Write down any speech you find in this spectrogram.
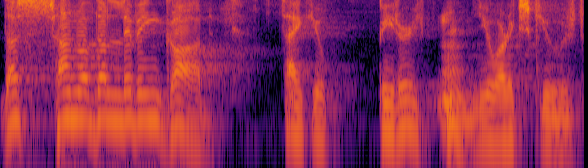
the Son of the living God. Thank you, Peter. you are excused.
